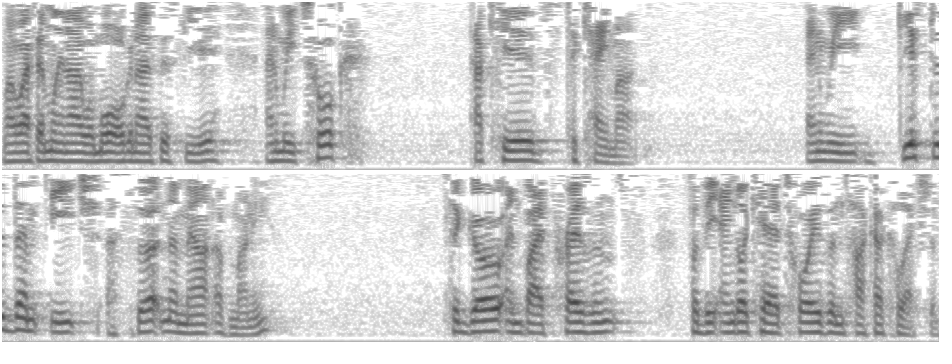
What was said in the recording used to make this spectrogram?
my wife Emily and I were more organized this year, and we took our kids to Kmart. And we gifted them each a certain amount of money to go and buy presents for the Anglicare Toys and Tucker collection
